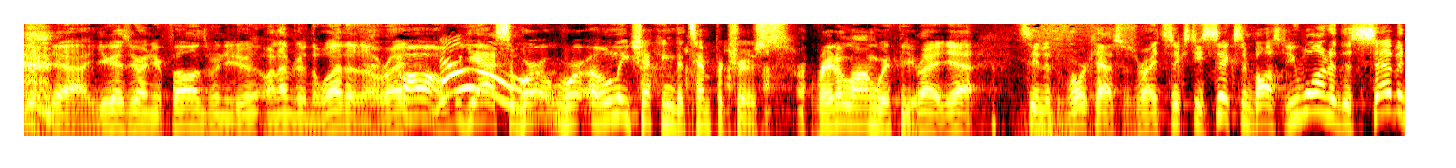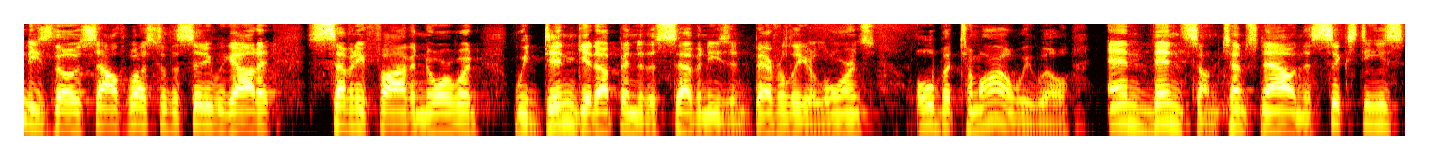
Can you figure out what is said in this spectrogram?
Yeah, you guys are on your phones when you're doing when I'm doing the weather, though, right? Oh, No. yes, we're, we're only checking the temperatures right along with you. Right, yeah. Seeing if the forecast is right. 66 in Boston. You wanted the 70s, though, southwest of the city. We got it. 75 in Norwood. We didn't get up into the 70s in Beverly or Lawrence. Oh, but tomorrow we will. And then some. Temps now in the 60s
